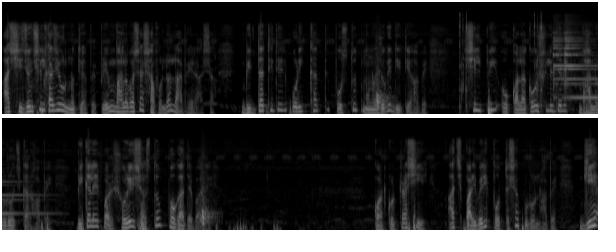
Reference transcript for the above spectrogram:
আজ সৃজনশীল কাজে উন্নতি হবে। প্রেম, ভালোবাসা, সাফল্য, লাভের আশা। বিদ্যার্থীদের পরীক্ষাতে প্রস্তুত মনোযোগী দিতে হবে। শিল্পী ও কলাকৌশলীদের ভালো রোজগার হবে। বিকালের পর শরীর স্বাস্থ্য ভোগাতে পারে। কর্কট রাশি, আজ পারিবারিক প্রত্যাশা পূরণ হবে। গিয়ে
